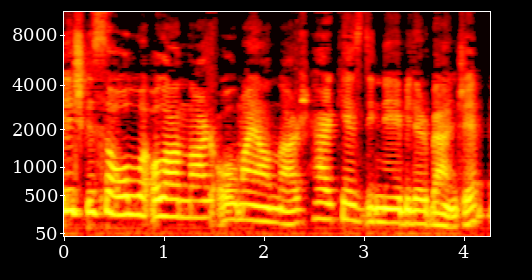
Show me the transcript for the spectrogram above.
İlişkisi ol- olanlar, olmayanlar herkes dinleyebilir bence.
